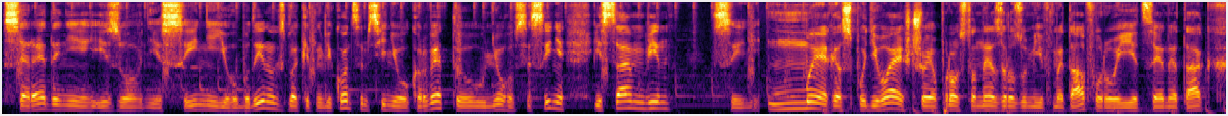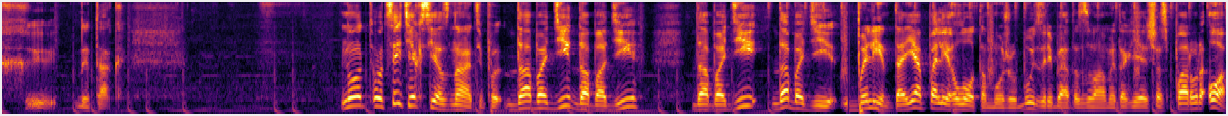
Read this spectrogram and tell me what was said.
всередині і зовні. Синій його будинок з блакитним віконцем, синього корвету, у нього все синє, і сам він. Синій. Мега сподіваюсь, що я просто не зрозумів метафору, і це не так. е, не так. Ну, от, оцей текст я знаю, типу, дабаді, дабаді, дабаді, дабаді. Блін, да я поліглотом можу бути, ребята, з вами. Так я зараз пару раз. О!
